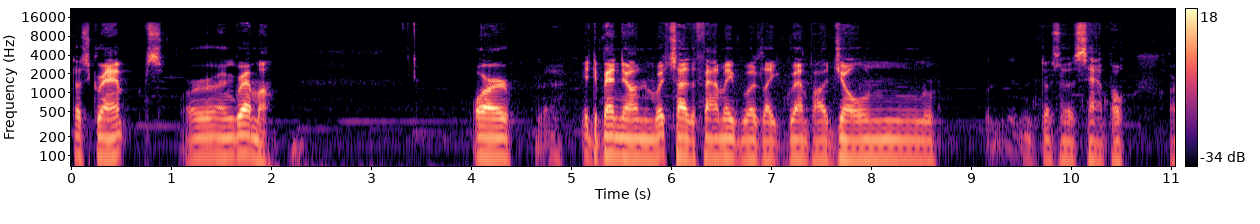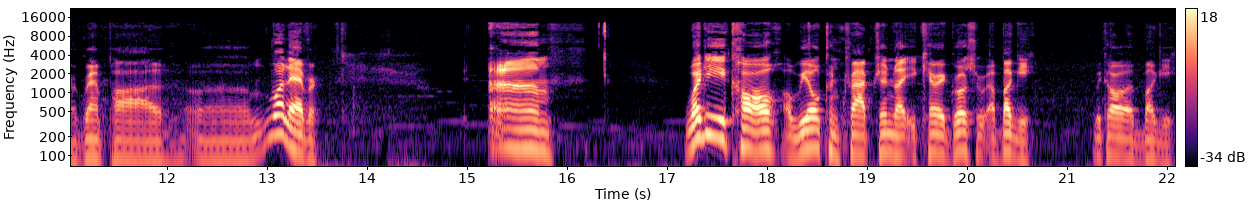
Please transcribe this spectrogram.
That's Gramps or and Grandma. Or uh, it depended on which side of the family was like Grandpa Joan. That's a sample, or Grandpa, um, whatever. Um what do you call a wheel contraption that you carry grocery? A buggy. We call it a buggy.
